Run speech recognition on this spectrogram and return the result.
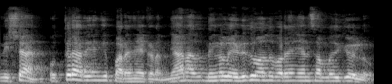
നിഷാൻ ഉത്തരം അറിയാമെങ്കിൽ പറഞ്ഞേക്കണം. ഞാൻ അത് നിങ്ങൾ എഴുതുവാന്ന് പറഞ്ഞാൽ ഞാൻ സമ്മതിക്കുമല്ലോ.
